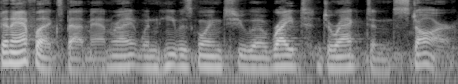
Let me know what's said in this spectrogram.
Ben Affleck's Batman, right? When he was going to uh, write, direct, and star.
